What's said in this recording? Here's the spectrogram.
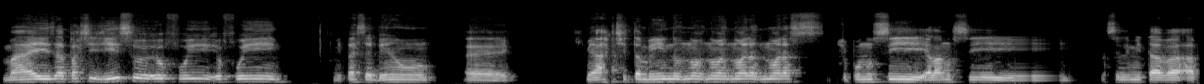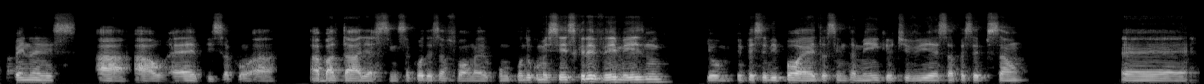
mas a partir disso eu fui, eu fui me percebendo é, que minha arte também não, não, não, era, não era tipo não se ela não se não se limitava apenas a, ao rap, sacou? A, a batalha, assim, sacou? Dessa forma. Eu, quando eu comecei a escrever mesmo, eu me percebi poeta, assim, também, que eu tive essa percepção. É,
